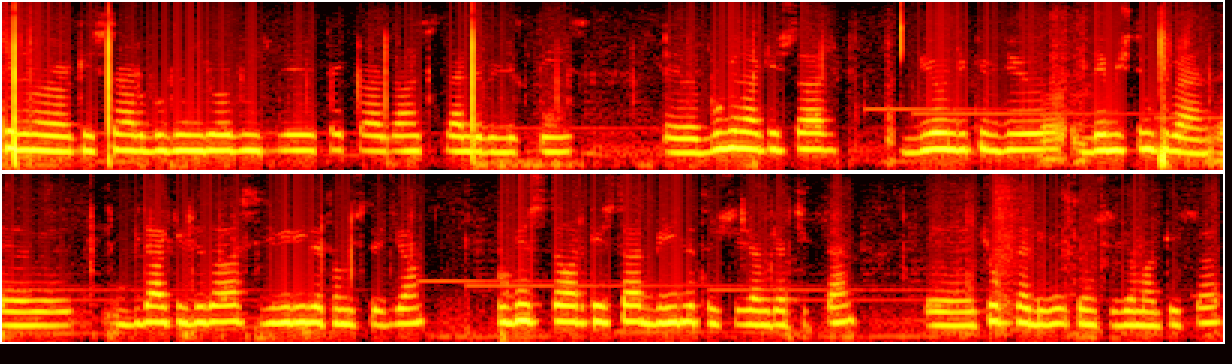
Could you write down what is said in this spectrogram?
Herkese merhaba arkadaşlar. Bugün gördüğünüz gibi tekrardan sizlerle birlikteyiz. Ee, bugün arkadaşlar bir önceki video demiştim ki ben e, bir dahaki videoda sizi biriyle tanıştıracağım. Bugün size arkadaşlar biriyle tanıştıracağım gerçekten. Ee, çok güzel biriyle tanıştıracağım arkadaşlar.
